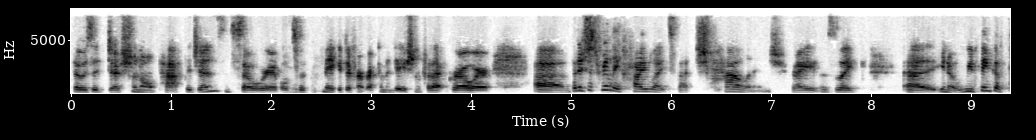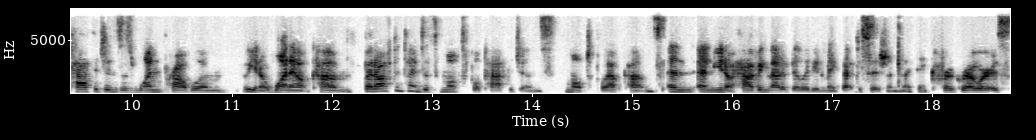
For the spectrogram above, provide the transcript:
those additional pathogens. And so we're able to make a different recommendation for that grower. Uh, but it just really highlights that challenge, right? It's like, uh, you know, we think of pathogens as one problem, you know, one outcome, but oftentimes it's multiple pathogens, multiple outcomes. And, and, you know, having that ability to make that decision, I think for growers, is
